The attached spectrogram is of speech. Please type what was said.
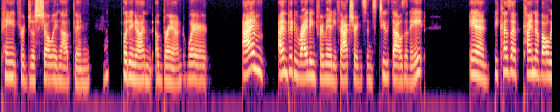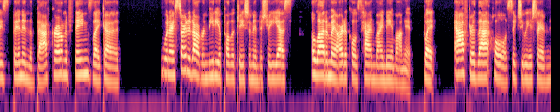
paid for just showing up and mm-hmm. putting on a brand where i'm i've been writing for manufacturing since 2008 and because i've kind of always been in the background of things like uh when i started out in the media publication industry yes a lot of my articles had my name on it but after that whole situation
